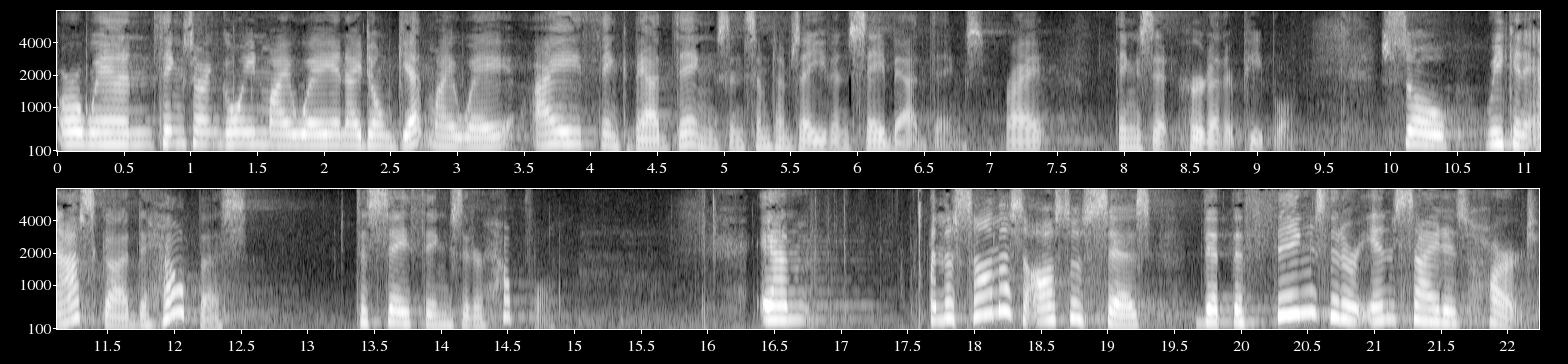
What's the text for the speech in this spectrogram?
or when things aren't going my way and I don't get my way, I think bad things. And sometimes I even say bad things, right? Things that hurt other people. So we can ask God to help us to say things that are helpful. And, and the psalmist also says, that the things that are inside his heart,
